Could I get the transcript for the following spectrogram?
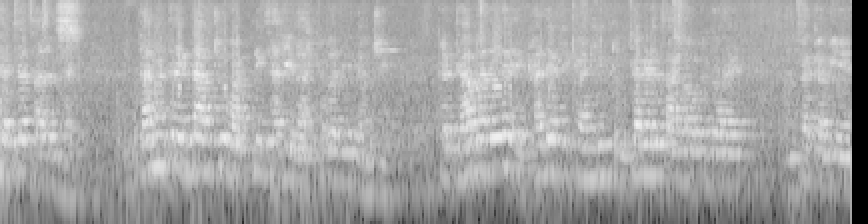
चर्चा चालत राहील त्यानंतर एकदा आमची वाटणी झाली राष्ट्रवादी आमची तर त्यामध्ये एखाद्या ठिकाणी तुमच्याकडे चांगला उमेदवार आहे आमचा कमी आहे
